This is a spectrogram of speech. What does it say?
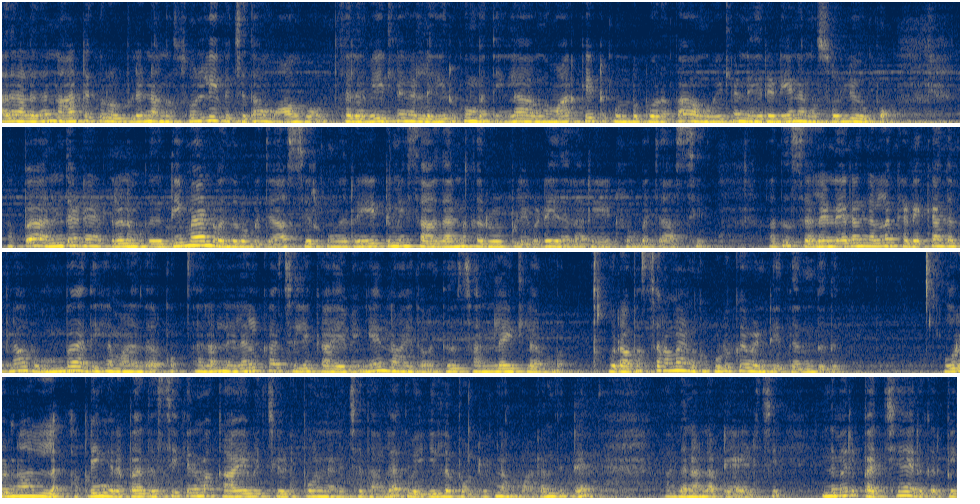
அதனால தான் நாட்டு கருவேப்பிலை நாங்கள் சொல்லி வச்சு தான் வாங்குவோம். சில வீட்டுங்களில் இருக்கும் பார்த்தீங்களா அவங்க மார்க்கெட்டுக்கு கொண்டு போகிறப்ப அவங்க வீட்டில் நேரடியாக நாங்கள் சொல்லி வைப்போம். அப்போ அந்த நேரத்தில் நமக்கு டிமாண்ட் வந்து ரொம்ப ஜாஸ்தி இருக்குங்க. ரேட்டுமே சாதாரண கருவேப்பிலையை விட இதெல்லாம் ரேட் ரொம்ப ஜாஸ்தி. அதுவும் சில நேரங்கள்லாம் கிடைக்காதப்பெல்லாம் ரொம்ப அதிகமானதாக இருக்கும். அதனால் நிழல் காய்ச்சலே காய வைங்க நான் இதை வந்து சன்லைட்டில் ஒரு அவசரமாக எனக்கு கொடுக்க வேண்டியது இருந்தது. ஒரு நாளில் அப்படிங்கிறப்ப அதை சீக்கிரமாக காய வச்சு எடுப்போம்னு நினச்சதால அது வெயிலில் போட்டுட்டு நான் மறந்துட்டேன். அதனால் அப்படி ஆயிடுச்சு. இந்த மாதிரி பச்சையாக இருக்கிறப்ப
